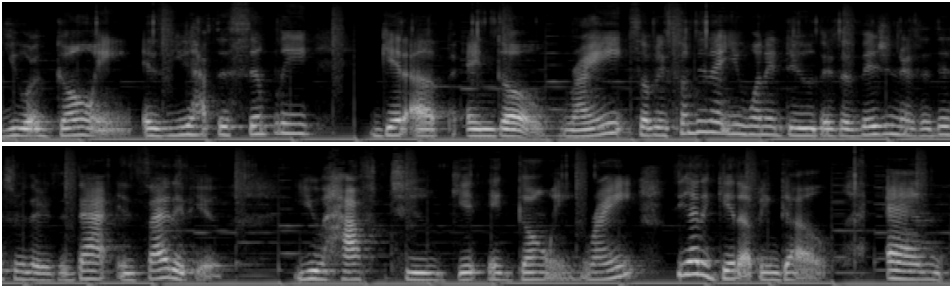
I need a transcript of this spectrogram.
you are going is you have to simply get up and go, right? So if there's something that you want to do, there's a vision, there's a this or there's a that inside of you. you have to get it going, right? So you got to get up and go. And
